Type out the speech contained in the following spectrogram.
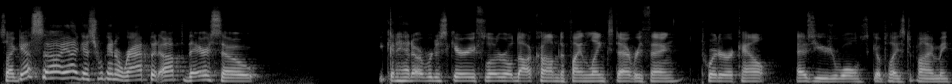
So I guess uh, yeah, I guess we're gonna wrap it up there. So you can head over to scaryifliteral.com to find links to everything. Twitter account as usual. It's a good place to find me.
